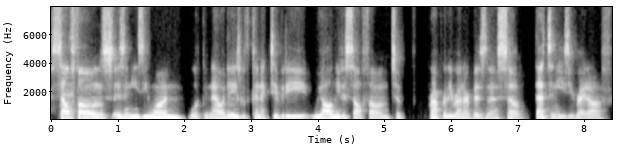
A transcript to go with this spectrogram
cell phones is an easy one. Look, nowadays with connectivity, we all need a cell phone to properly run our business. So that's an easy write off.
